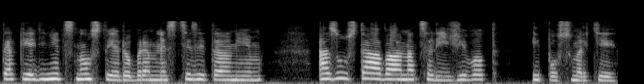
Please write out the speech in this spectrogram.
tak jedině cnost je dobrem nescizitelným a zůstává na celý život i po smrti.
